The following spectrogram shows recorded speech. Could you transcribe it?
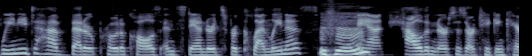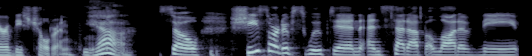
we need to have better protocols and standards for cleanliness Mm-hmm. and how the nurses are taking care of these children. Yeah. So she sort of swooped in and set up a lot of the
